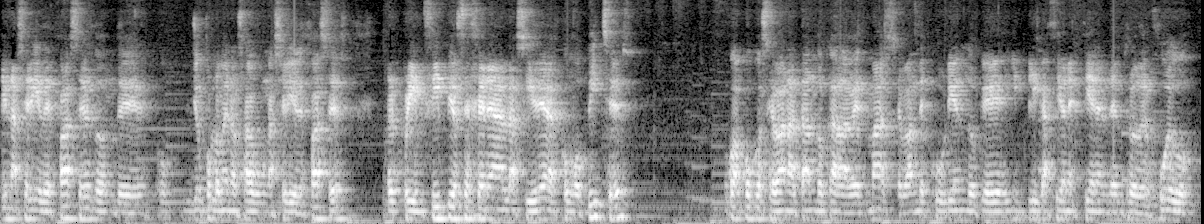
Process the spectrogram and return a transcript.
hay una serie de fases donde, yo por lo menos hago una serie de fases. Al principio se generan las ideas como pitches, poco a poco se van atando cada vez más, se van descubriendo qué implicaciones tienen dentro del juego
